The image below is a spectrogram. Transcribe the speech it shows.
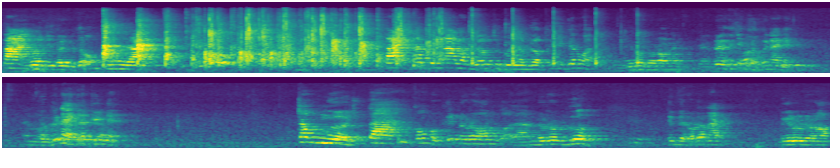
tại rồi chỉ cần chỗ đưa ra tại sao chúng ta làm được chị quỳnh làm được thì chị biết không ạ thì rồi rồi này đây là chị hiểu cái này này hiểu cái này là kinh này trong người chúng ta có một cái neuron gọi là neuron gương tiếng việt đó này neuron neuron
